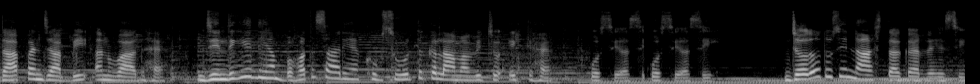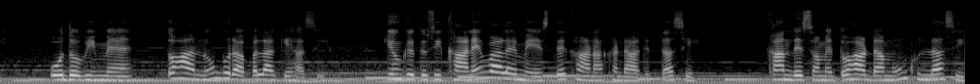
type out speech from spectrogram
ਦਾ ਪੰਜਾਬੀ ਅਨੁਵਾਦ ਹੈ। ਜ਼ਿੰਦਗੀ ਦੀਆਂ ਬਹੁਤ ਸਾਰੀਆਂ ਖੂਬਸੂਰਤ ਕਲਾਵਾਂ ਵਿੱਚੋਂ ਇੱਕ ਹੈ। ਕੋਸਿਆ ਸੀ ਕੋਸਿਆ ਸੀ। ਜਦੋਂ ਤੁਸੀਂ ਨਾਸ਼ਤਾ ਕਰ ਰਹੇ ਸੀ, ਉਦੋਂ ਵੀ ਮੈਂ ਤੁਹਾਨੂੰ ਬੁਰਾ ਭਲਾ ਕਿਹਾ ਸੀ। ਕਿਉਂਕਿ ਤੁਸੀਂ ਖਾਣੇ ਵਾਲੇ ਮੇਜ਼ ਤੇ ਖਾਣਾ ਖੰਡਾ ਦਿੱਤਾ ਸੀ। ਖਾਂਦੇ ਸਮੇਂ ਤੁਹਾਡਾ ਮੂੰਹ ਖੁੱਲਾ ਸੀ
